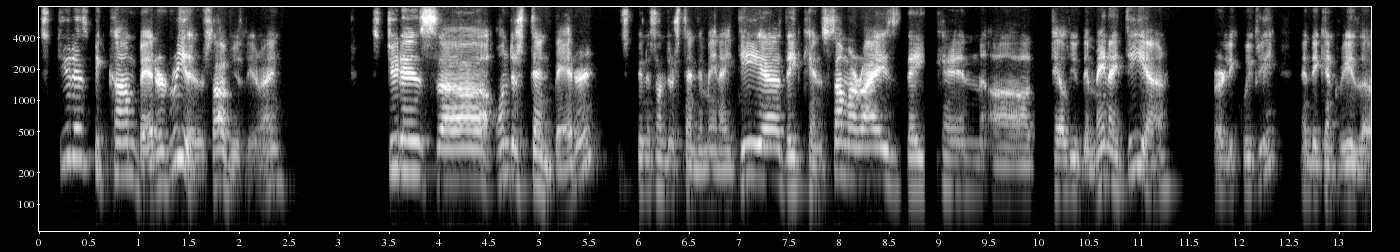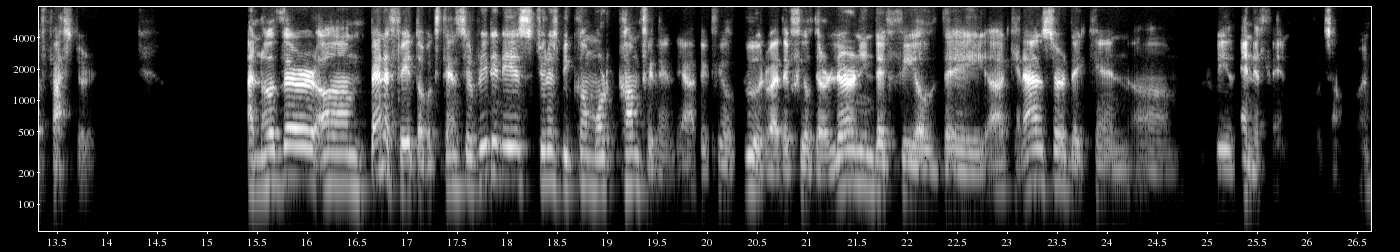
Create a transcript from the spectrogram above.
students become better readers, obviously, right? Students uh, understand better. Students understand the main idea. They can summarize. They can uh, tell you the main idea fairly quickly, and they can read uh, faster. Another um, benefit of extensive reading is students become more confident. Yeah, they feel good, right? They feel they're learning. They feel they uh, can answer. They can um, read anything, for example. Right?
